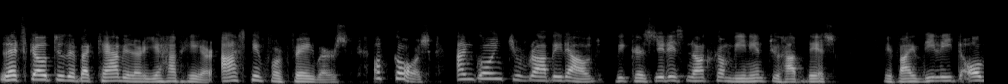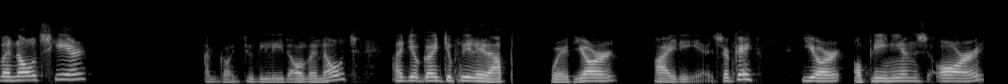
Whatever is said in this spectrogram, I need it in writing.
let's go to the vocabulary you have here. Asking for favors. Of course, I'm going to rub it out because it is not convenient to have this. If I delete all the notes here, I'm going to delete all the notes and you're going to fill it up with your ideas, okay? Your opinions or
